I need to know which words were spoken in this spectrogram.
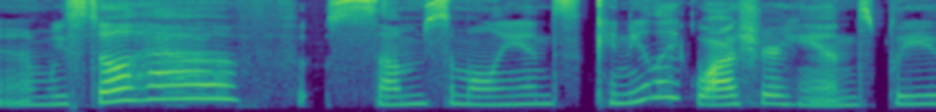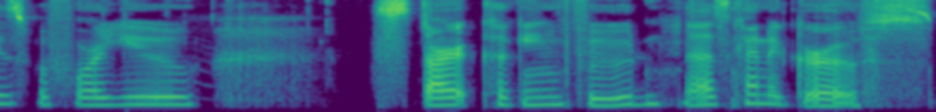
And we still have some simoleons. Can you like wash your hands, please, before you start cooking food? That's kind of gross.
